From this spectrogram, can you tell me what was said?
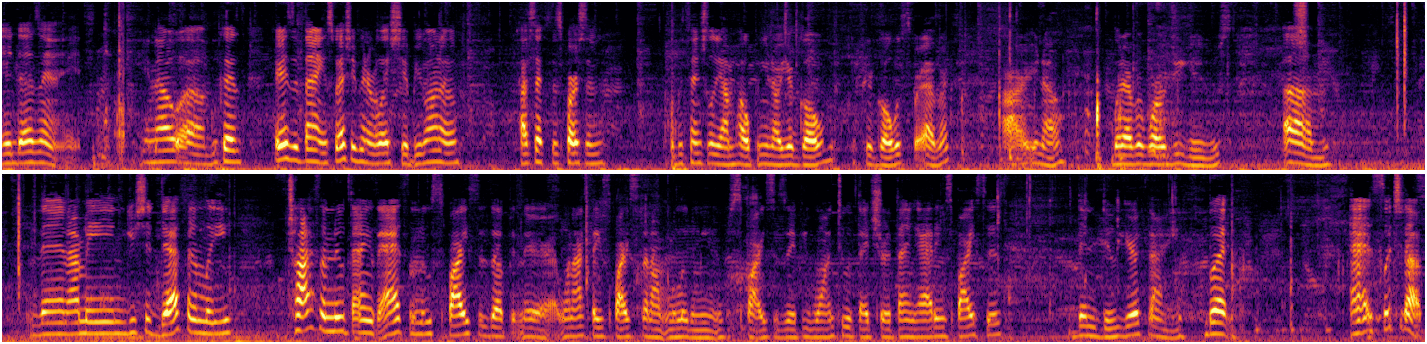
it doesn't, you know, uh, because here's the thing, especially if you're in a relationship, you're gonna have sex with this person. Potentially, I'm hoping, you know, your goal, if your goal is forever, or, you know, whatever word you use, um, then, I mean, you should definitely try some new things, add some new spices up in there. When I say spices, I don't really mean spices. If you want to, if that's your thing, adding spices, then do your thing. But add switch it up.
